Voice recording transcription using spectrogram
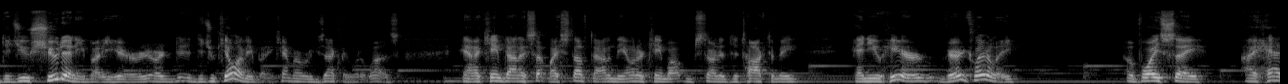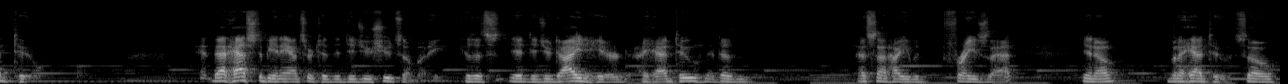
Did you shoot anybody here or did you kill anybody? Can't remember exactly what it was. And I came down, I set my stuff down, and the owner came up and started to talk to me. And you hear very clearly a voice say, I had to. That has to be an answer to the did you shoot somebody? Because it's did you die here? I had to. It doesn't, that's not how you would phrase that, you know, but I had to. So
